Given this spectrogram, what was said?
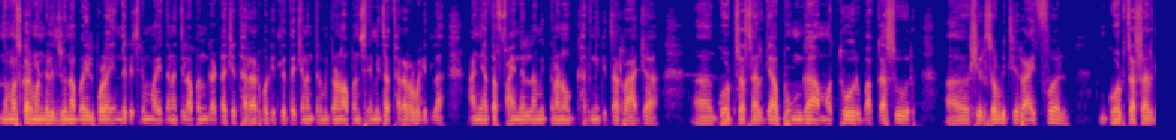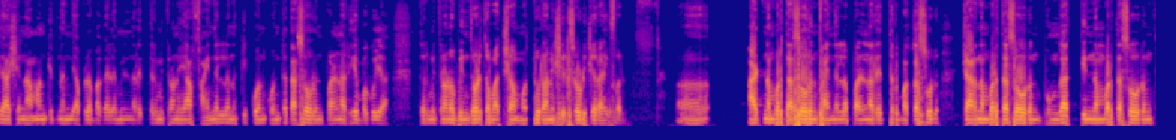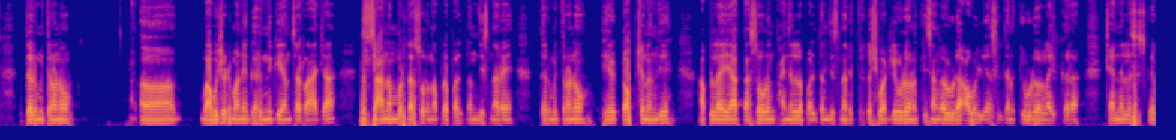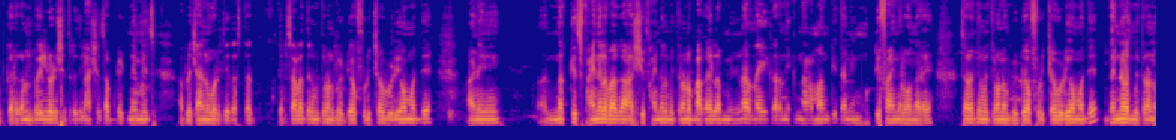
नमस्कार मंडळी जुना बैलपोळा हिंदकेसरी मैदानातील आपण गटाचे थरार बघितले. त्याच्यानंतर मित्रांनो आपण सेमीचा थरार बघितला. आणि आता फायनलला मित्रांनो घरनिकीचा राजा घोटचा सर्जा भुंगा मथुर बाकासूर शिरसवडीची रायफल घोटचा सर्जा असे नामांकित नंदी आपल्याला बघायला मिळणार आहेत. तर मित्रांनो या फायनलला नक्की कोण कोणत्या तासावरून पळणार हे बघूया. तर मित्रांनो बिंजोडचा बादशाह मथुर आणि शिरसवडीची रायफल. आठ नंबर तासावरून फायनलला पळणार आहेत. तर बकासूर चार नंबर तासावरून भुंगा तीन नंबर तासावरून. तर मित्रांनो बाबू माने घरनिके यांचा राजा सहा नंबर तासावरून आपला पलटण दिसणार आहे. तर मित्रांनो हे टॉपचे नंदी आपला या तासावरून फायनलला पलटण दिसणार आहे. तर कशी वाटली व्हिडिओ? नक्की सांगा. व्हिडिओ आवडली असेल तर नक्की व्हिडिओ लाईक करा. चॅनलला सबस्क्राईब करा. कारण बैलगाडी क्षेत्रातील असेच अपडेट नेहमीच आपल्या चॅनलवरती येत असतात. तर चला तर मित्रांनो भेटूया पुढच्या व्हिडिओमध्ये आणि नक्कीच फायनल बघा. अशी फायनल मित्रांनो बघायला मिळणार नाही कारण एक नामांकित आणि मोठी फायनल होणार आहे. चला तर मित्रांनो भेटूया पुढच्या व्हिडिओमध्ये धन्यवाद मित्रांनो.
